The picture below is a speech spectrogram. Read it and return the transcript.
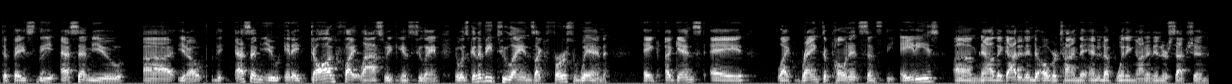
to face the SMU. Uh, you know, the SMU in a dogfight last week against Tulane. It was going to be Tulane's like first win a, against a like ranked opponent since the 80s. Um, now they got it into overtime. They ended up winning on an interception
